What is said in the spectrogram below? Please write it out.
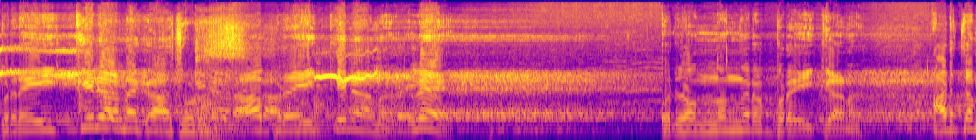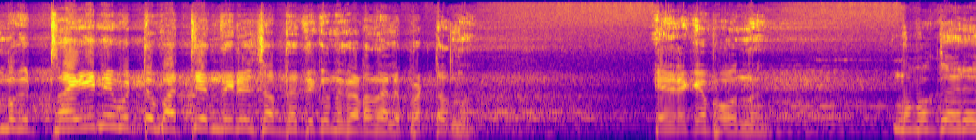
ആ ബ്രേക്കിലാണ് കാശ് കൊടുക്കുന്നത് ആ ബ്രേക്കിനാണ് അല്ലേ? ഒരു ഒന്നൊന്നര ബ്രേക്കാണ്. അടുത്ത നമുക്ക് ട്രെയിൻ വിട്ട് മറ്റെന്തെങ്കിലും ശബ്ദത്തേക്ക് ഒന്ന് കടന്നല്ലേ പെട്ടെന്ന്. ഏതൊക്കെ പോകുന്നു? നമുക്കൊരു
